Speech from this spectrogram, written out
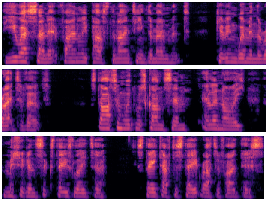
the US Senate finally passed the 19th Amendment, giving women the right to vote. Starting with Wisconsin, Illinois, and Michigan six days later, state after state ratified this.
